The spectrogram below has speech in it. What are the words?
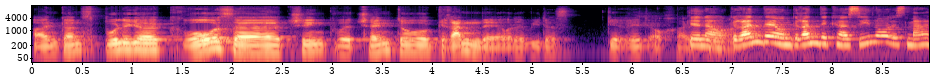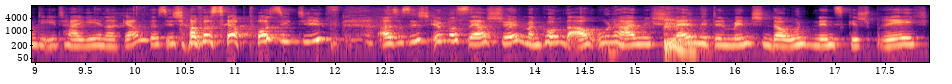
ein ganz bulliger, großer Cinquecento Grande oder wie das Gerät auch heißt. Genau, ja. Grande und Grande Casino, das machen die Italiener gern, das ist aber sehr positiv. Also es ist immer sehr schön, man kommt auch unheimlich schnell mit den Menschen da unten ins Gespräch.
